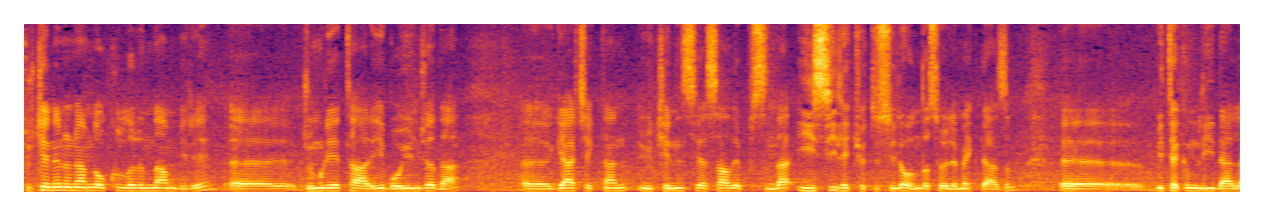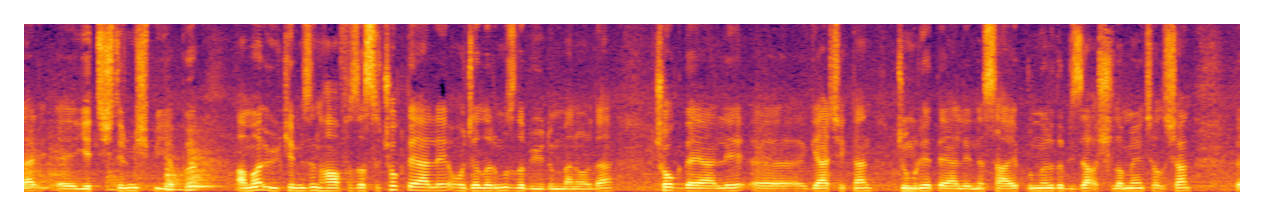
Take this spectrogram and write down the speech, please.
Türkiye'nin en önemli okullarından biri. E, Cumhuriyet tarihi boyunca da e, gerçekten ülkenin siyasal yapısında iyisiyle kötüsüyle onu da söylemek lazım. E, bir takım liderler e, yetiştirmiş bir yapı ama ülkemizin hafızası çok değerli hocalarımızla büyüdüm ben orada. Çok değerli e, gerçekten Cumhuriyet değerlerine sahip bunları da bize aşılamaya çalışan e,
